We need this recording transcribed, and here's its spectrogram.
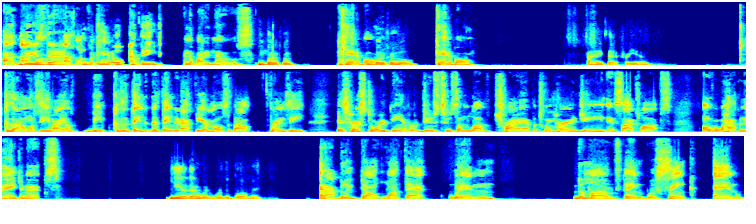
I, I there's voted, that. I voted for I don't know. I think Nobody knows. You voted for Cannonball. you voted for who? Cannonball. I hate that for you. because I don't want to see anybody else be. Because the thing, the thing that I fear most about Frenzy is her story being reduced to some love triad between her and Jean and Cyclops over what happened in Age of X. Yeah, that would really blow me. And I really don't want that when the love thing with Sync and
